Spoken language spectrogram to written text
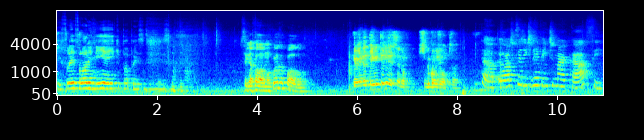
E falei, falaram em mim aí, que papo é esse? Você quer falar alguma coisa, Paulo? Eu ainda tenho interesse no subconjunto. Então, eu acho que se a gente de repente marcasse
